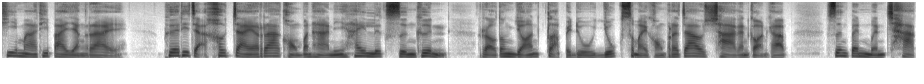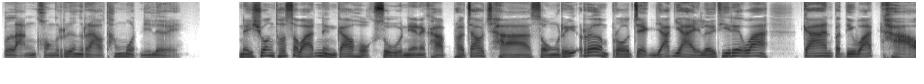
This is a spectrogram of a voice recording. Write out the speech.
ที่มาที่ไปอย่างไร เพื่อที่จะเข้าใจรากของปัญหานี้ให้ลึกซึ้งขึ้นเราต้องย้อนกลับไปดูยุคสมัยของพระเจ้าชากันก่อนครับ ซึ่งเป็นเหมือนฉากหลังของเรื่องราวทั้งหมดนี้เลย ในช่วงทศวรรษ 1960 เนี่ยนะครับ พระเจ้าชาทรงริเริ่มโปรเจกต์ยักษ์ใหญ่เลยที่เรียกว่าการปฏิวัติขาว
